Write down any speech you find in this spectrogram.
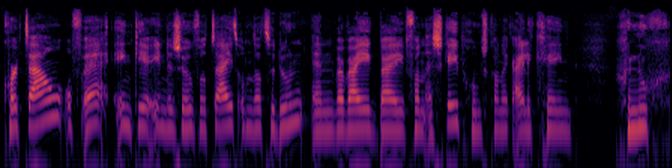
kwartaal of hè, één keer in de zoveel tijd om dat te doen. En waarbij ik bij van escape rooms kan ik eigenlijk geen genoeg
